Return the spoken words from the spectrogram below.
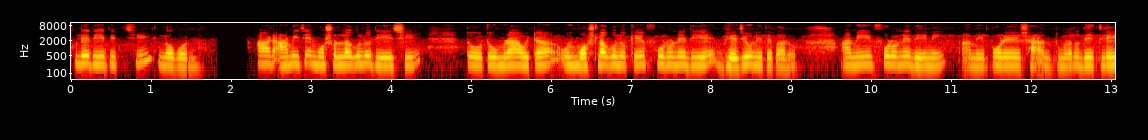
খুলে দিয়ে দিচ্ছি লবণ। আর আমি যে মশলাগুলো দিয়েছি, তো তোমরা ওইটা, ওই মশলাগুলোকে ফোড়নে দিয়ে ভেজেও নিতে পারো। আমি ফোড়নে দিইনি, আমি পরে তোমরা তো দেখলেই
